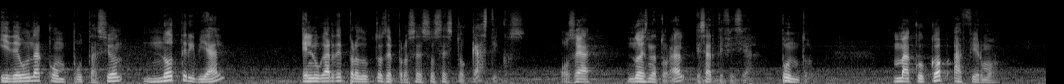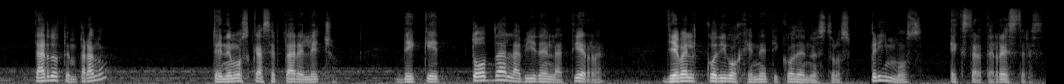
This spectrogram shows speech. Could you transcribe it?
y de una computación no trivial en lugar de productos de procesos estocásticos. O sea, no es natural, es artificial. Punto. Makukov afirmó, tarde o temprano tenemos que aceptar el hecho de que toda la vida en la Tierra lleva el código genético de nuestros primos extraterrestres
